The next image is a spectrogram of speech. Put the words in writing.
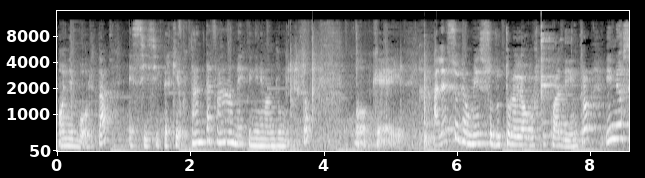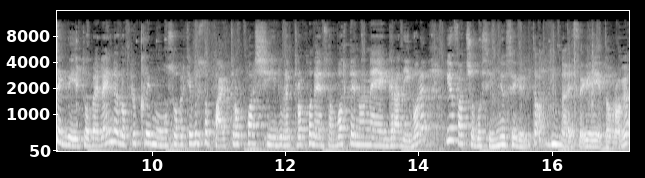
ogni volta. Eh sì sì perché ho tanta fame quindi ne mangio un gatto ok. Adesso che ho messo tutto lo yogurt qua dentro, il mio segreto per renderlo più cremoso, perché questo qua è troppo acidulo, è troppo denso, a volte non è gradevole, io faccio così, il mio segreto, non è segreto proprio,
